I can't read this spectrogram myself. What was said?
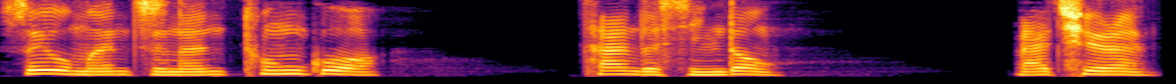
所以我们只能通过。他人的行动来确认。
